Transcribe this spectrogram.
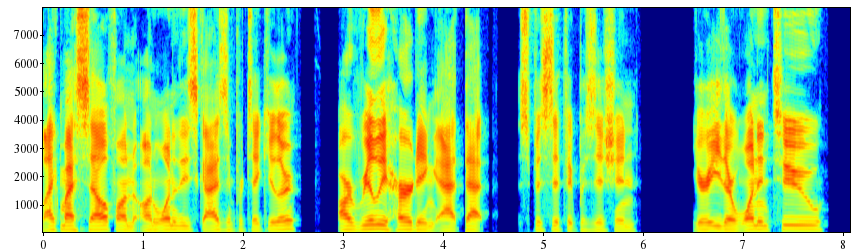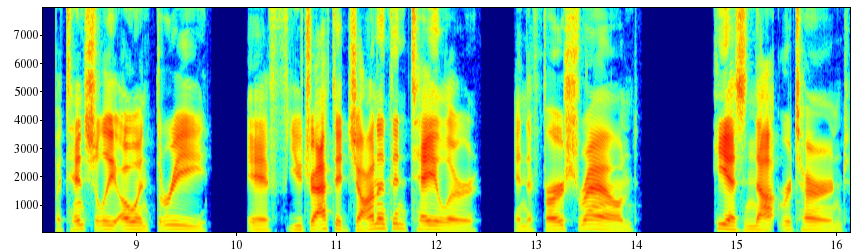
like myself on on one of these guys in particular, are really hurting at that specific position. You're either one and two, potentially zero and three. If you drafted Jonathan Taylor in the first round, he has not returned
